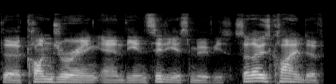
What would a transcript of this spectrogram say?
the Conjuring, and the Insidious movies. So those kind of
